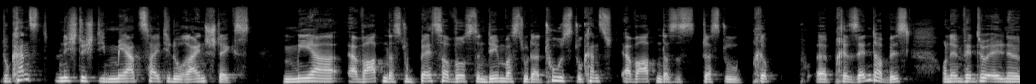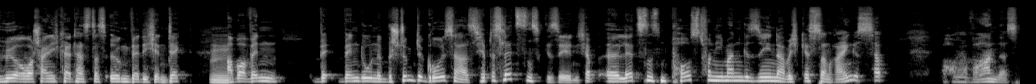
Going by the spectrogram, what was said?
Du kannst nicht durch die mehr Zeit, die du reinsteckst, mehr erwarten, dass du besser wirst in dem, was du da tust. Du kannst erwarten, dass es, dass du äh, präsenter bist und eventuell eine höhere Wahrscheinlichkeit hast, dass irgendwer dich entdeckt. Mhm. Aber wenn wenn du eine bestimmte Größe hast, ich habe das letztens gesehen. Ich habe äh, letztens einen Post von jemandem gesehen, da habe ich gestern reingesappt. Oh, wer war denn das?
